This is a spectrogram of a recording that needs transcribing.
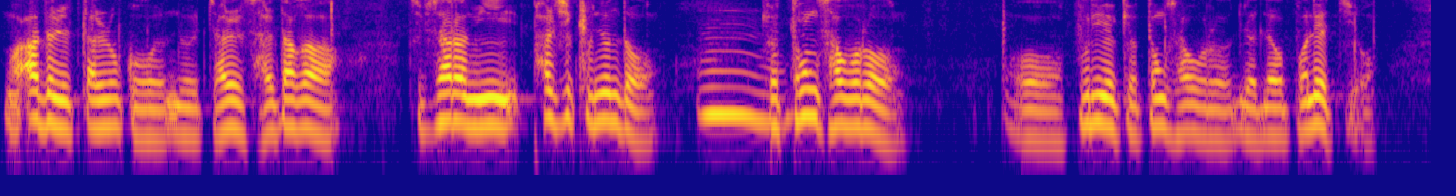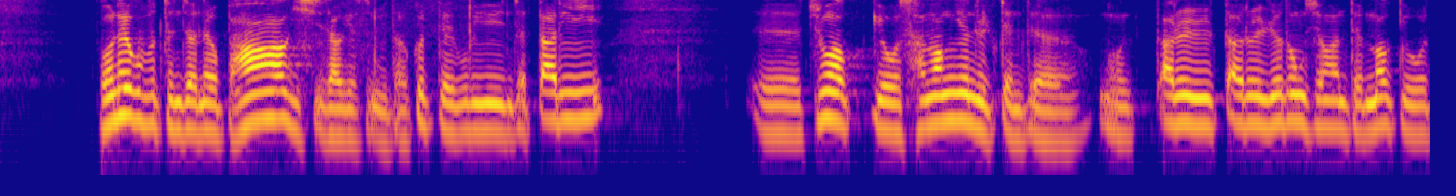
뭐 아들 딸 놓고 뭐잘 살다가 집 사람이 89년도 음. 교통사고로 어 불의의 교통사고로 이제 내가 보냈지요. 보내고부터 이제 내가 방황하기 시작했습니다. 그때 우리 이제 딸이 에, 중학교 3학년일 때인데 뭐 딸을 딸을 여동생한테 맡기고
